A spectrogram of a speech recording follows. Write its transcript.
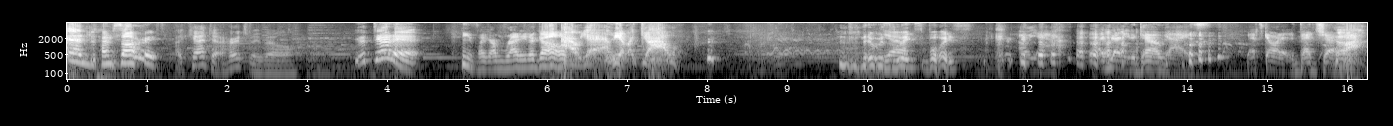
hand. I'm sorry. I can't, it hurts me, Bill. You did it. He's like, I'm ready to go. Oh yeah, here we go. it was Yeah. Link's voice. Oh yeah, I'm ready to go, guys. Let's go on an adventure. Ah,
